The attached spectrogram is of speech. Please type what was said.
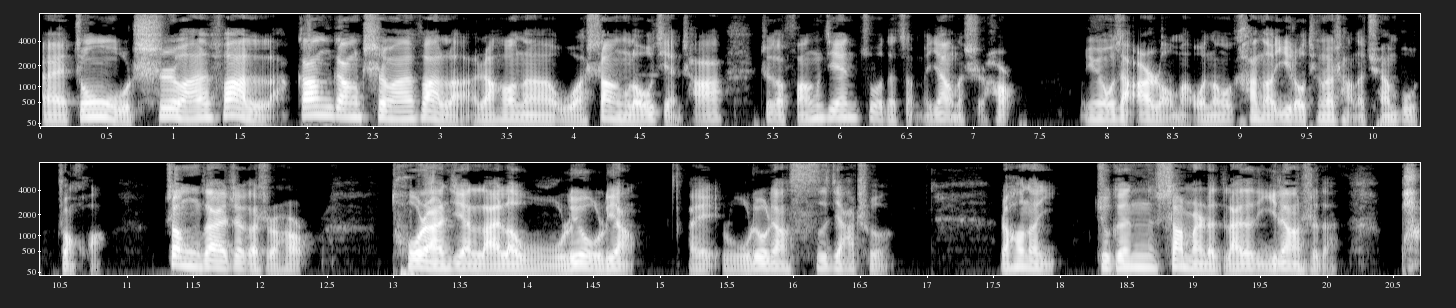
哎，中午吃完饭了，刚刚吃完饭了，然后呢，我上楼检查这个房间做的怎么样的时候，因为我在二楼嘛，我能够看到一楼停车场的全部状况。正在这个时候，突然间来了五六辆，哎，五六辆私家车，然后呢？就跟上面的来的一辆似的，啪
